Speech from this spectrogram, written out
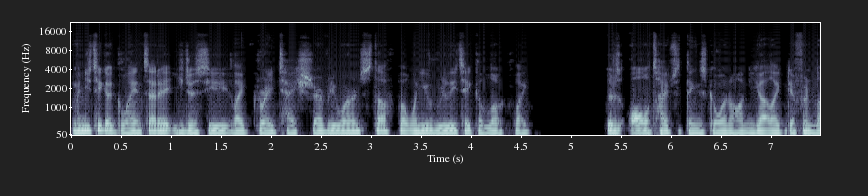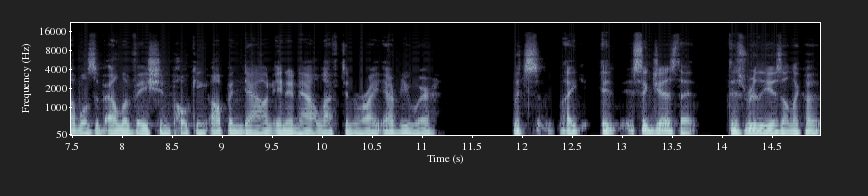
when you take a glance at it, you just see like gray texture everywhere and stuff. But when you really take a look, like there's all types of things going on. You got like different levels of elevation poking up and down, in and out, left and right, everywhere. Which like it, suggests that this really is on like a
